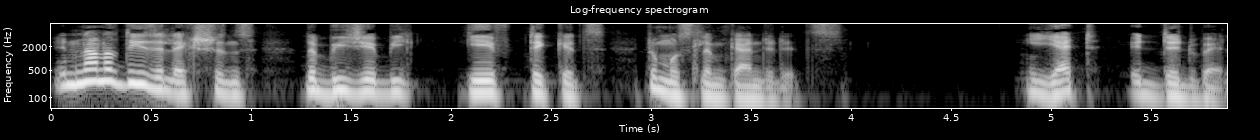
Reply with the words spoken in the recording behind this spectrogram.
In none of these elections, the BJP gave tickets to Muslim candidates. Yet it did well.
